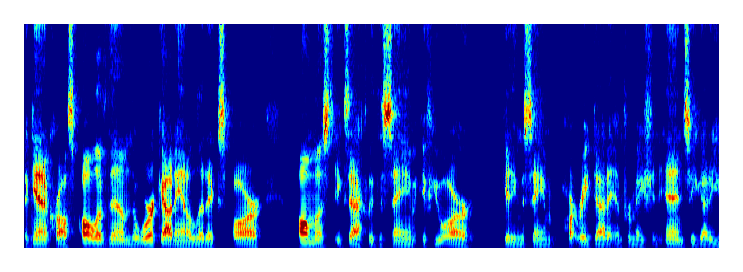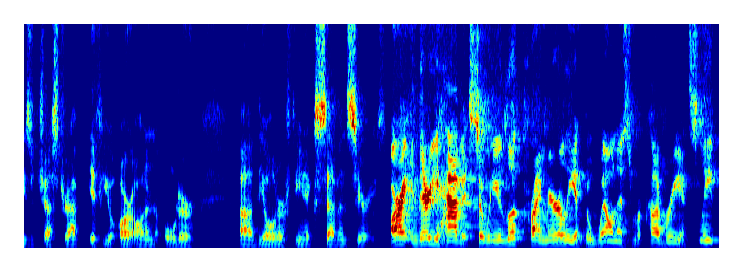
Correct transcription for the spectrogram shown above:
again, across all of them, the workout analytics are almost exactly the same if you are getting the same heart rate data information in. So you got to use a chest strap if you are on an older, uh, the older Fenix 7 series. All right, and there you have it. So when you look primarily at the wellness and recovery and sleep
